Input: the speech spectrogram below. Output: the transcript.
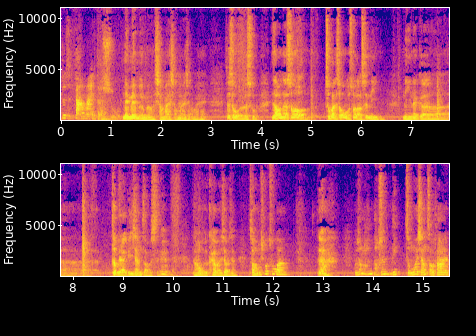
这是大卖的书。没没没有没有小卖小卖小卖，嘿，这是我的书。你知道我那时候出版社问我说，老师你你那个特别来宾想找谁？嗯，然后我就开玩笑讲找洪秀柱啊，对啊，我说老师你怎么会想找他呢？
